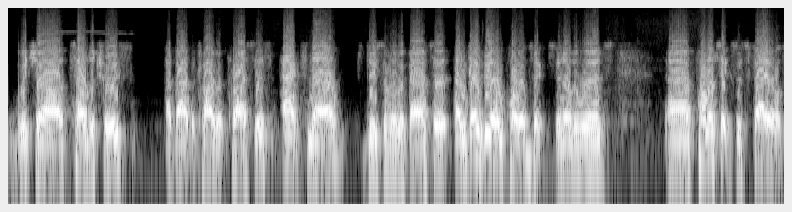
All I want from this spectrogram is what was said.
which are tell the truth about the climate crisis, act now to do something about it, and go beyond politics. In other words, Uh, politics has failed.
